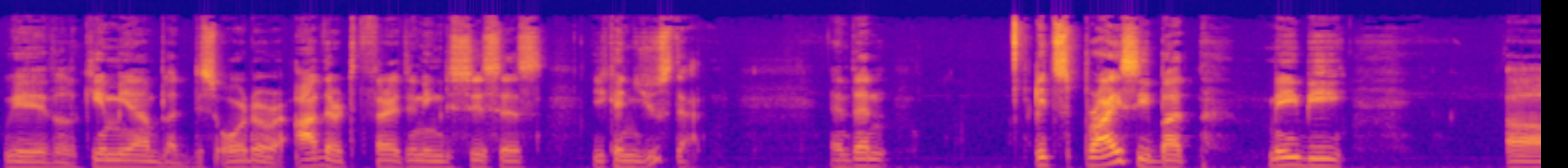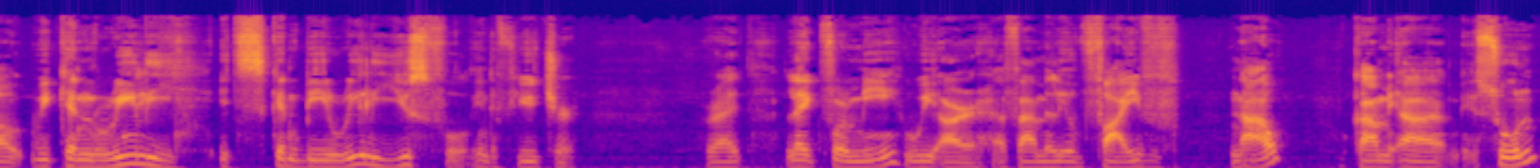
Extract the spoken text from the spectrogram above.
with leukemia blood disorder or other threatening diseases you can use that and then it's pricey but maybe uh, we can really it can be really useful in the future right? Like for me we are a family of five now coming uh, soon.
